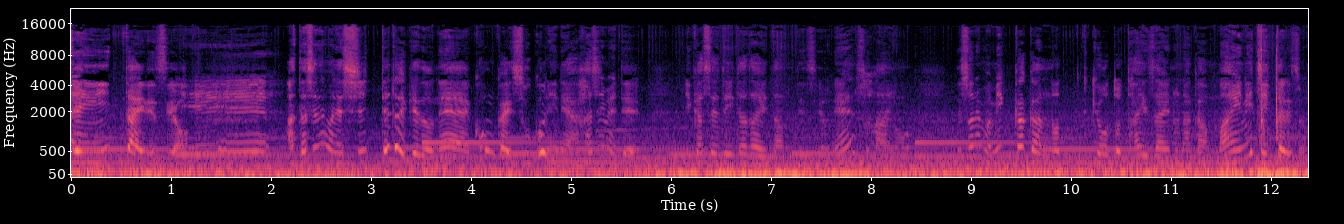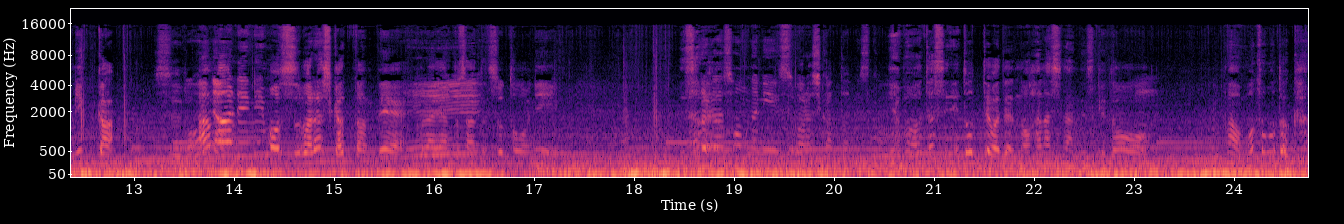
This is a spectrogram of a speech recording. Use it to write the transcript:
千一体。体ですよ。へ私でもね知ってたけどね今回そこにね初めて行かせていただいたんですよね、そはい。あのでそれも3日間の京都滞在の中毎日行ったんですよ。3日。ーすごいな。あまりにも素晴らしかったんでー。クライアントさんたちと共に。でそれがそんなに素晴らしかったんですか？いやまあ私にとってはでの話なんですけうどん。まあもともと観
